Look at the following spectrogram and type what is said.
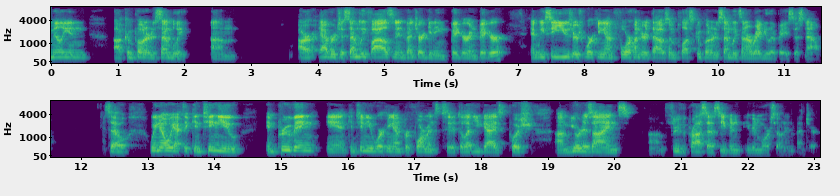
million uh, component assembly. Um, our average assembly files in Inventor are getting bigger and bigger, and we see users working on 400,000 plus component assemblies on a regular basis now. So we know we have to continue improving and continue working on performance to, to let you guys push um, your designs um, through the process even, even more so an Inventor.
